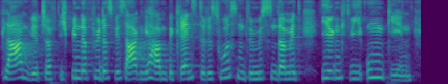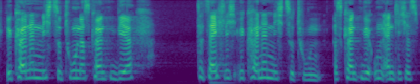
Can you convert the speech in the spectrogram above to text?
Planwirtschaft. Ich bin dafür, dass wir sagen, wir haben begrenzte Ressourcen und wir müssen damit irgendwie umgehen. Wir können nicht so tun, als könnten wir tatsächlich, wir können nicht so tun, als könnten wir unendliches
